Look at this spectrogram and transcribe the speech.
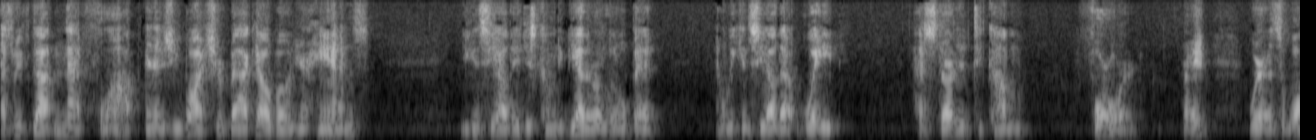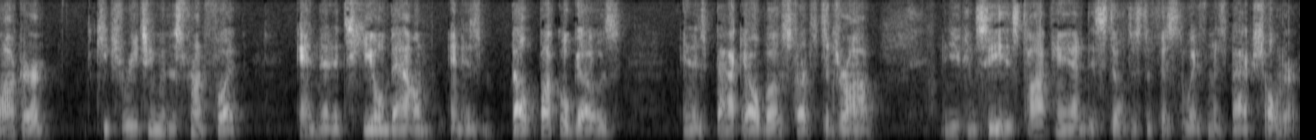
as we've gotten that flop. And as you watch your back elbow and your hands, you can see how they just come together a little bit. And we can see how that weight has started to come forward, right? Whereas Walker keeps reaching with his front foot and then it's heel down and his belt buckle goes and his back elbow starts to drop. And you can see his top hand is still just a fist away from his back shoulder.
